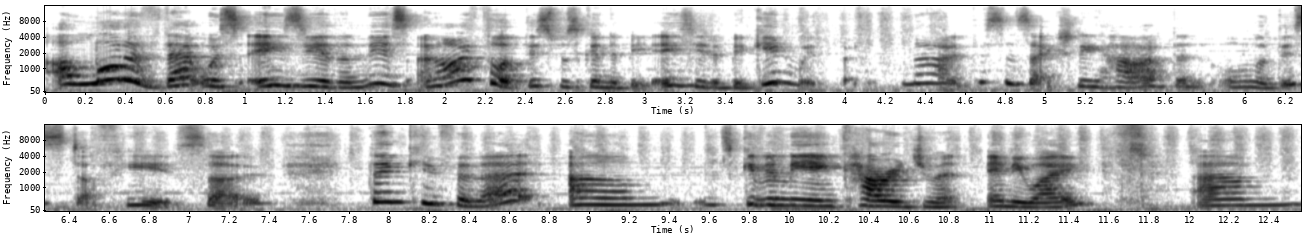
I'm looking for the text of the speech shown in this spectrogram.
a lot of that was easier than this, and I thought this was going to be easy to begin with, but no, this is actually harder than all of this stuff here. So, thank you for that. Um, it's given me encouragement anyway. Um,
